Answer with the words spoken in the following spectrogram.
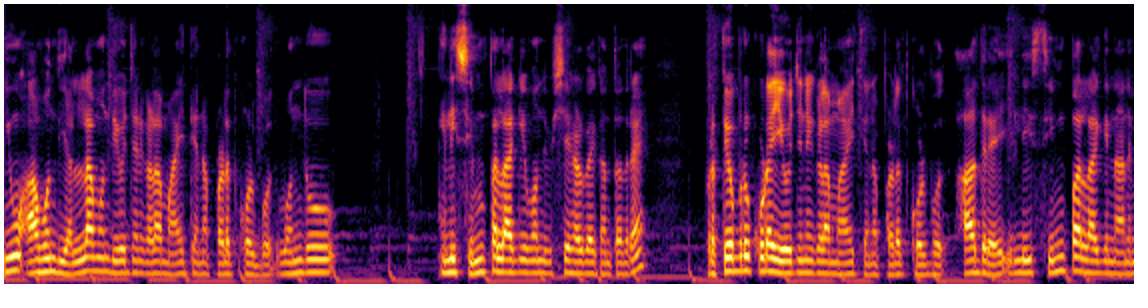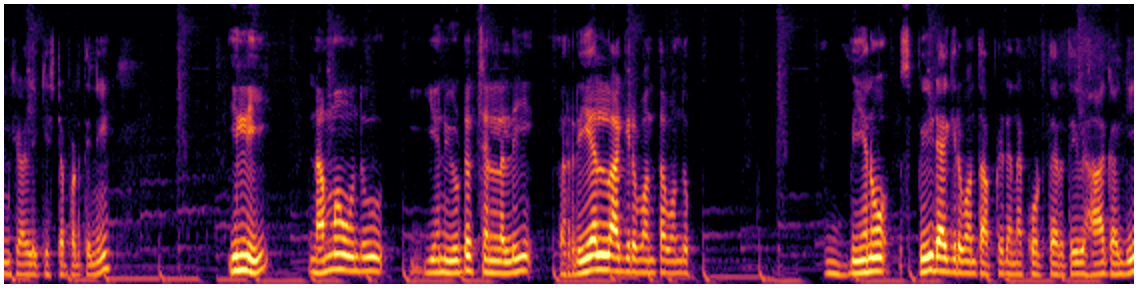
ನೀವು ಆ ಒಂದು ಎಲ್ಲ ಒಂದು ಯೋಜನೆಗಳ ಮಾಹಿತಿಯನ್ನು ಪಡೆದುಕೊಳ್ಬೋದು. ಒಂದು ಇಲ್ಲಿ ಸಿಂಪಲ್ ಆಗಿ ಒಂದು ವಿಷಯ ಹೇಳಬೇಕಂತಂದರೆ ಪ್ರತಿಯೊಬ್ಬರು ಕೂಡ ಯೋಜನೆಗಳ ಮಾಹಿತಿಯನ್ನು ಪಡೆದುಕೊಳ್ಬೋದು. ಆದರೆ ಇಲ್ಲಿ ಸಿಂಪಲ್ ಆಗಿ ನಾನು ನಿಮ್ಗೆ ಹೇಳಲಿಕ್ಕೆ ಇಷ್ಟಪಡ್ತೀನಿ. ಇಲ್ಲಿ ನಮ್ಮ ಒಂದು ಏನು ಯೂಟ್ಯೂಬ್ ಚಾನಲಲ್ಲಿ ರಿಯಲ್ ಆಗಿರುವಂಥ ಒಂದು ಏನೋ ಸ್ಪೀಡ್ ಆಗಿರುವಂಥ ಅಪ್ಡೇಟನ್ನು ಕೊಡ್ತಾ ಇರ್ತೀವಿ. ಹಾಗಾಗಿ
